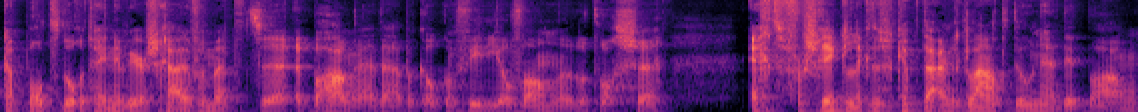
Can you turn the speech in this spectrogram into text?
kapot door het heen en weer schuiven met het, uh, het behangen. Daar heb ik ook een video van. Dat was echt verschrikkelijk. Dus ik heb het uiteindelijk laten doen, hè, dit behang.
